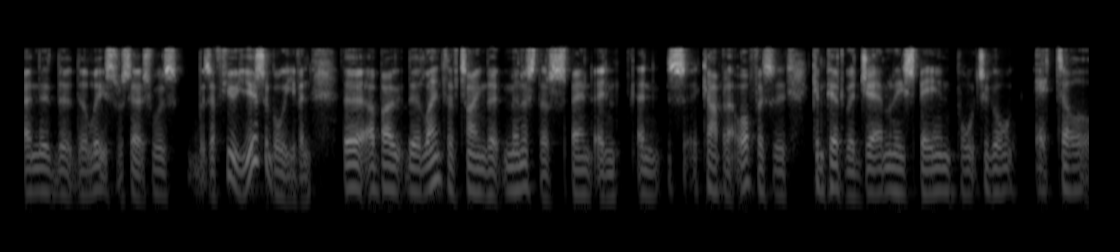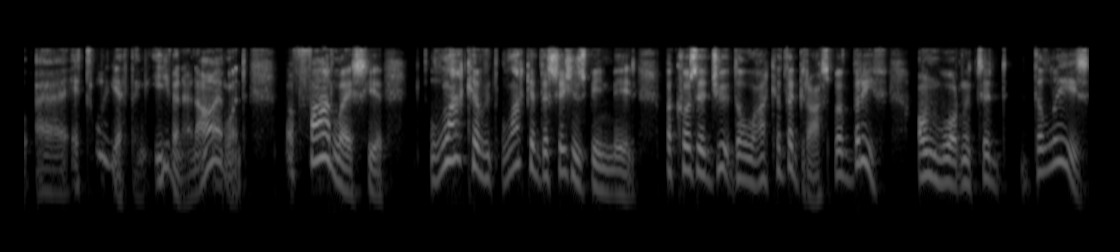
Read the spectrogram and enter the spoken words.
and the, the, the, latest research was was a few years ago even, the, about the length of time that ministers spent in, in cabinet office compared with Germany, Spain, Portugal, Italy, uh, Italy, I think, even in Ireland, but far less here lack of lack of decisions being made because of due the lack of the grasp of brief, unwarranted delays.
